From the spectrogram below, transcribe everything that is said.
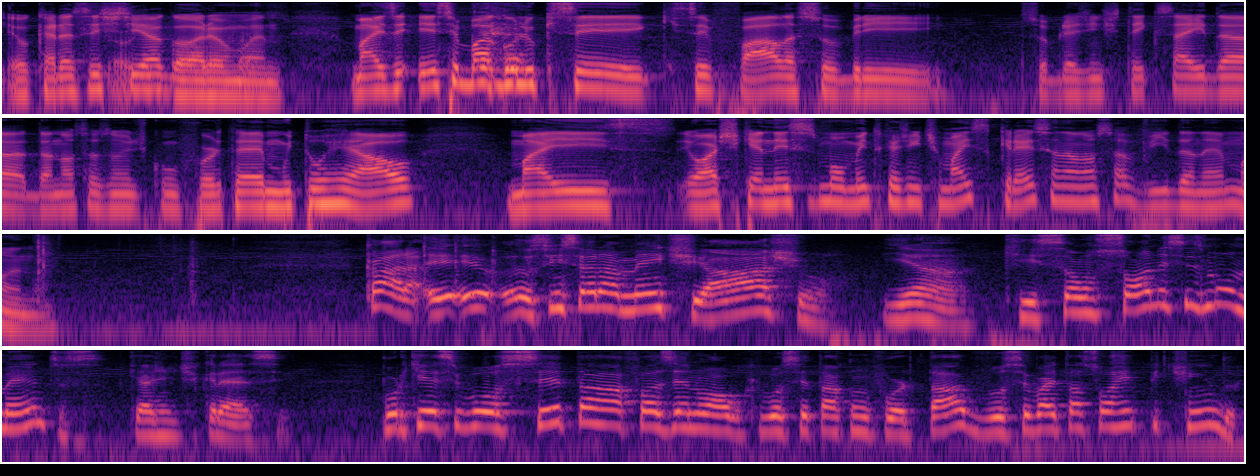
Eu quero assistir eu agora, mano. Mas esse bagulho que você que você fala sobre sobre a gente ter que sair da, da nossa zona de conforto é muito real, mas eu acho que é nesses momentos que a gente mais cresce na nossa vida, né, mano? Cara, eu, eu sinceramente acho, Ian, que são só nesses momentos que a gente cresce. Porque se você tá fazendo algo que você tá confortável, você vai estar tá só repetindo.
